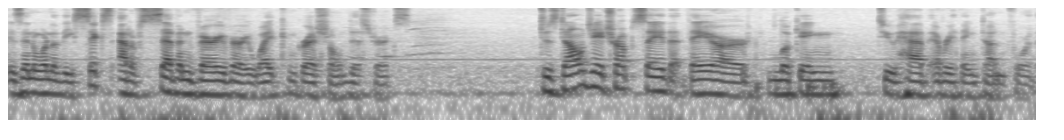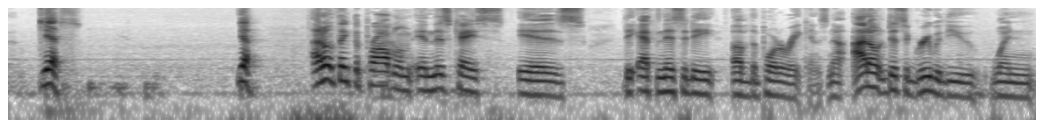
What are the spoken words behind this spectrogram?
is in one of the six out of seven very very white congressional districts. Does Donald J. Trump say that they are looking to have everything done for them? Yes. Yeah. I don't think the problem in this case is the ethnicity of the Puerto Ricans. Now, I don't disagree with you when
